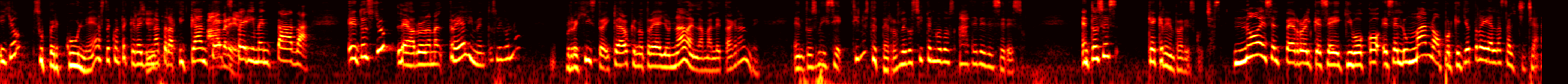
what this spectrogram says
Y yo, súper cool, ¿eh? Hazte cuenta que era Sí, yo una traficante Ábrele. experimentada. Entonces yo le abro la maleta. ¿Trae alimentos? Le digo, no. Registra. Y claro que no traía yo nada en la maleta grande. Entonces me dice, ¿tiene usted perros? Le digo, sí, tengo dos. Ah, debe de ser eso. Entonces, ¿qué creen, Radio Escuchas? No es el perro el que se equivocó, es el humano, porque yo traía la salchicha,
